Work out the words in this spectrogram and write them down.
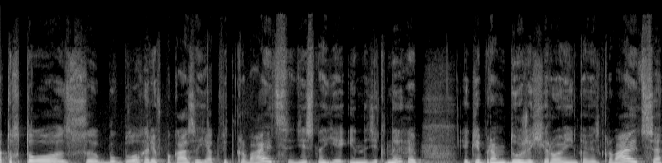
Багато хто з букблогерів показує, як відкривається. Дійсно, є іноді книги, які прям дуже хіровенько відкриваються.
